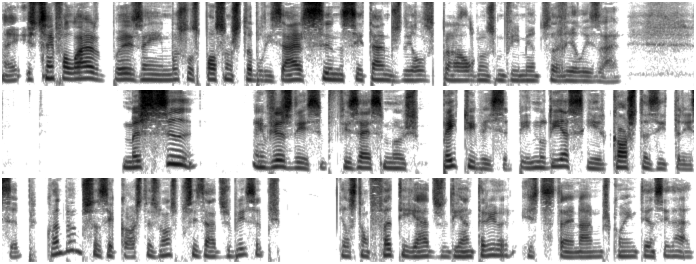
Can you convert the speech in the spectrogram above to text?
É? Isto sem falar depois em músculos que possam estabilizar se necessitarmos deles para alguns movimentos a realizar. Mas se em vez disso, fizéssemos peito e bíceps e no dia a seguir costas e tríceps, quando vamos fazer costas, vamos precisar dos bíceps. Eles estão fatigados do dia anterior, isto se treinarmos com intensidade.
